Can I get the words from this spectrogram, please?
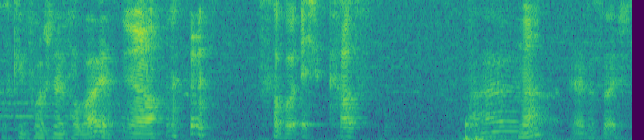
Das ging voll schnell vorbei. Ja. Aber echt krass. Alter. Na? Ja, das war echt.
